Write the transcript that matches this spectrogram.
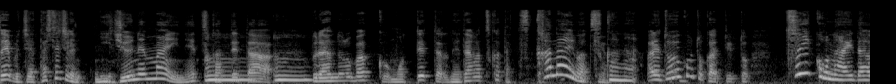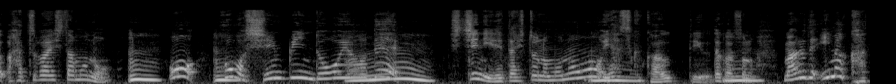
例えばじゃあ私たちが20年前にね使ってたブランドのバッグを持ってったら値段がつかったらつかないわけよ。つかない。あれどういうことかっていうとついこの間発売したものうん。をほぼ新品同様でうん。質に入れた人のものを安く買うっていう。だからそのまるで今買っ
